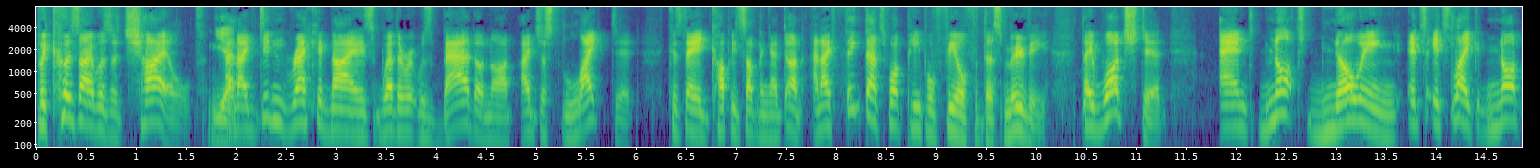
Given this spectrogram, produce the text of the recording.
because I was a child, Yeah. and I didn't recognize whether it was bad or not. I just liked it because they had copied something I'd done, and I think that's what people feel for this movie. They watched it. And not knowing it's it's like not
